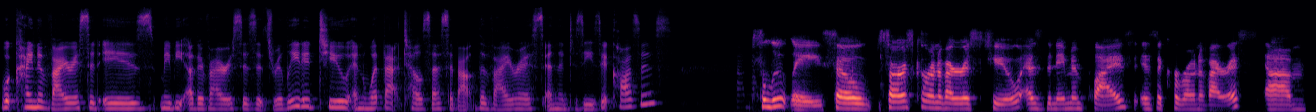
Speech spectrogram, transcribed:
what kind of virus it is, maybe other viruses it's related to, and what that tells us about the virus and the disease it causes? Absolutely. So, SARS coronavirus 2, as the name implies, is a coronavirus. Um,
